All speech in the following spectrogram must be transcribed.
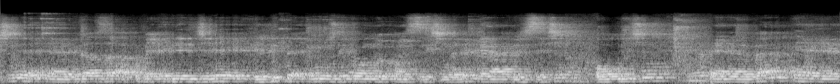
Şimdi e, biraz daha belediyeciliğe girdik ve önümüzdeki 14 Mayıs seçimleri genel bir seçim olduğu için e, ben e,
